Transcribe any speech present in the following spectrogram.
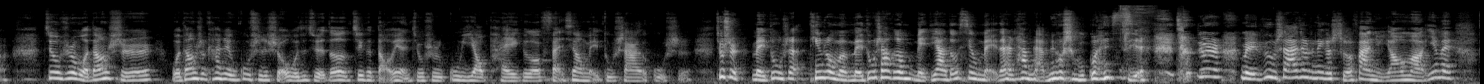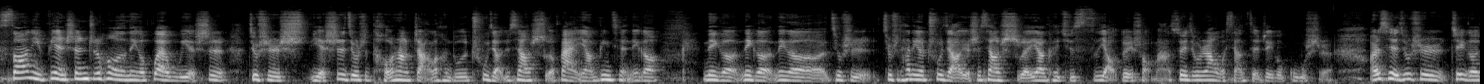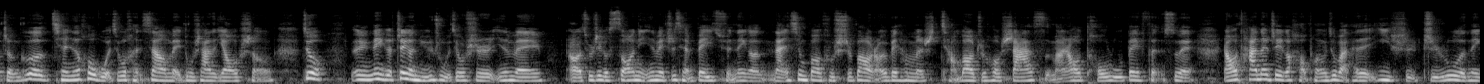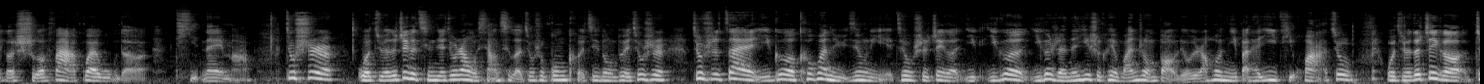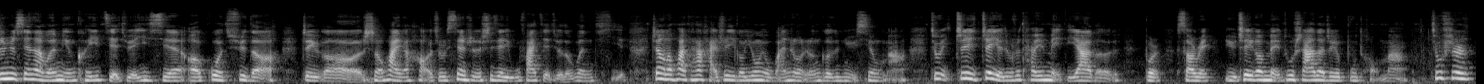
就是我当时我当时看这个故事的时候，我就觉得这个导演就是故意要拍一个反向美杜莎的故事，就是美杜莎，听众们，美杜莎和美迪亚都姓美，但是他们俩没有什么关系，就就是美杜莎就是那个蛇发女妖嘛，因为 Sony 变身之后的那个怪物也是就是也是就是头上长了。很多的触角就像蛇发一样，并且那个、那个、那个、那个，就是就是他那个触角也是像蛇一样可以去撕咬对手嘛，所以就让我想起这个故事，而且就是这个整个前因后果就很像美杜莎的妖生，就嗯那个这个女主就是因为。啊就这个 Sony，因为之前被一群那个男性暴徒施暴，然后又被他们强暴之后杀死嘛，然后头颅被粉碎，然后他的这个好朋友就把他的意识植入了那个蛇发怪物的体内嘛。就是我觉得这个情节就让我想起了就是《攻壳机动队》，就是就是在在一个科幻的语境里，就是这个一一个一个人的意识可以完整保留，然后你把它一体化，就我觉得这个真是现代文明可以解决一些呃过去的这个神话也好，就是现实的世界里无法解决的问。题这样的话，她还是一个拥有完整人格的女性嘛？就这，这也就是她与美迪亚的不是，sorry，与这个美杜莎的这个不同嘛？就是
